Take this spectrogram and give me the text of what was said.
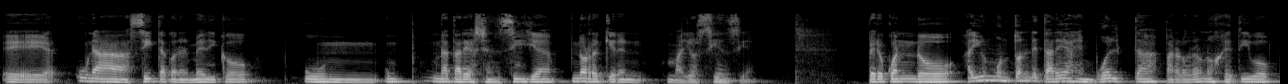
Eh, una cita con el médico, una tarea sencilla, no requieren mayor ciencia. Pero cuando hay un montón de tareas envueltas para lograr un objetivo,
